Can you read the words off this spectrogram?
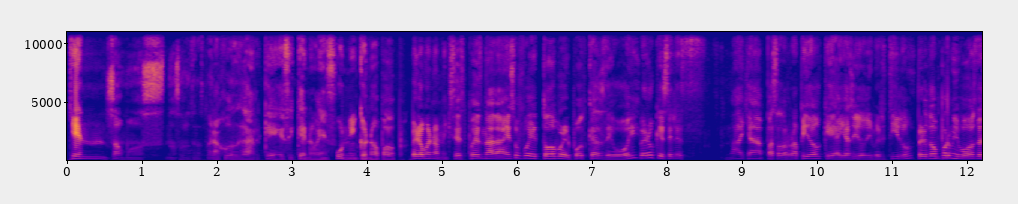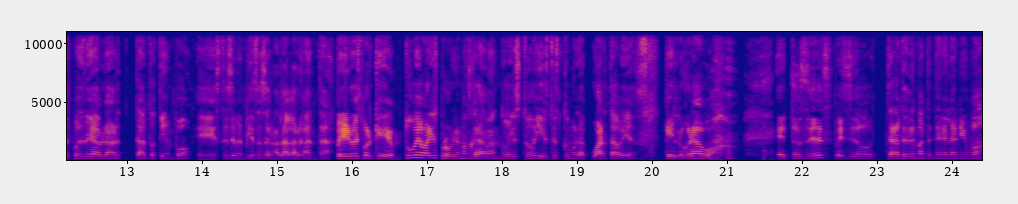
¿quién somos nosotros para juzgar qué es y qué no es un icono pop? Pero bueno, mixes, pues nada, eso fue todo por el podcast de hoy. Espero que se les haya pasado rápido, que haya sido divertido. Perdón por mi voz, después de hablar tanto tiempo, este se me empieza a cerrar la garganta, pero es porque tuve varios problemas grabando esto y esta es como la cuarta vez que lo grabo. Entonces, pues yo traté de mantener el ánimo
